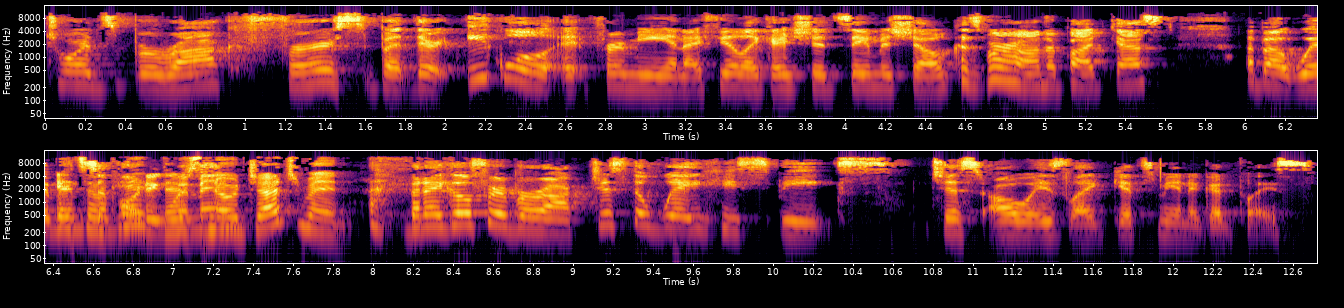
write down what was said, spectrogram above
towards Barack first, but they're equal it for me. And I feel like I should say Michelle because we're on a podcast about women It's okay. supporting There's women. no judgment. but I go for Barack. Just the way he speaks just always like gets me in a good place.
